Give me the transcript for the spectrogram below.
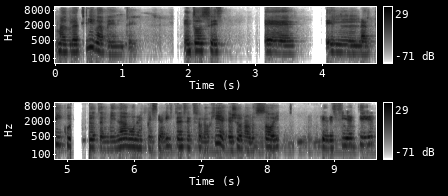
madurativamente. Entonces, eh, el artículo terminaba un especialista en sexología, que yo no lo soy, que decía que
